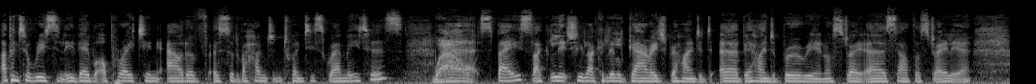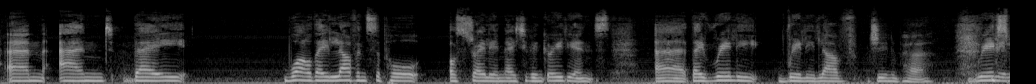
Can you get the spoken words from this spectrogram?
up until recently, they were operating out of a sort of 120 square meters Wow. uh, space, like literally like a little garage behind a uh, behind a brewery in Australia, uh, South Australia, um, and they, while they love and support Australian native ingredients, uh, they really, really love juniper. Really love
